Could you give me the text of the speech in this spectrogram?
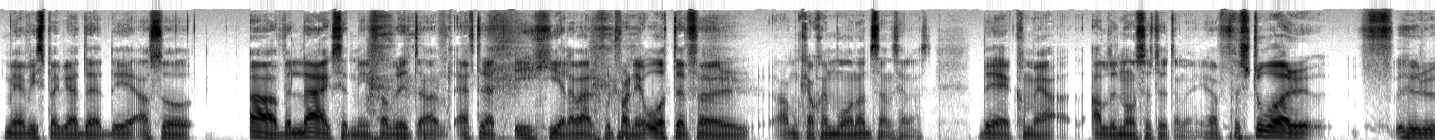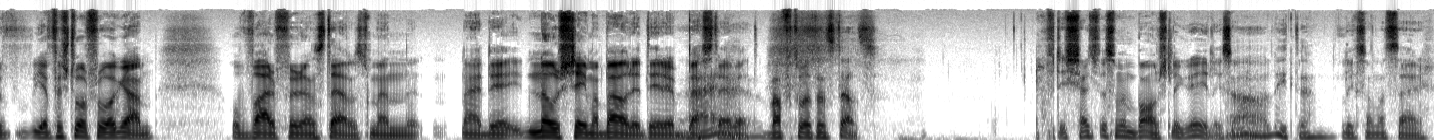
med vispad grädde, det är alltså överlägset min favorit efterrätt i hela världen fortfarande. Jag åt det för ja, kanske en månad sedan senast. Det kommer jag aldrig någonsin sluta med. Jag förstår, hur, jag förstår frågan och varför den ställs men nej, det, no shame about it, det är det bästa jag Nej, vet. Varför tror du att den ställs? För det känns ju som en barnslig grej liksom. Ja, lite. Liksom att så här,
